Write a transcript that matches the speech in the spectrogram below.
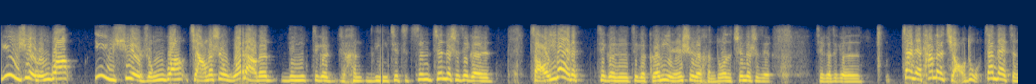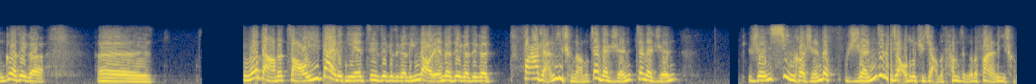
浴血荣光，浴血荣光讲的是我党的领这个很领这这真真的是这个早一代的这个这个革命人士的很多的真的是这这个这个站在他们的角度，站在整个这个呃我党的早一代的年这这个这个领导人的这个这个发展历程当中，站在人站在人人性和人的人这个角度去讲的他们整个的发展历程。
